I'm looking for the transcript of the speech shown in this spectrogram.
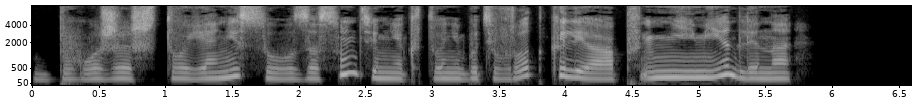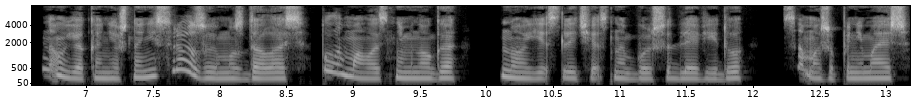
Боже, что я несу? Засуньте мне кто-нибудь в рот кляп. Немедленно. Ну, я, конечно, не сразу ему сдалась. Поломалась немного. Но, если честно, больше для виду. Сама же понимаешь.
